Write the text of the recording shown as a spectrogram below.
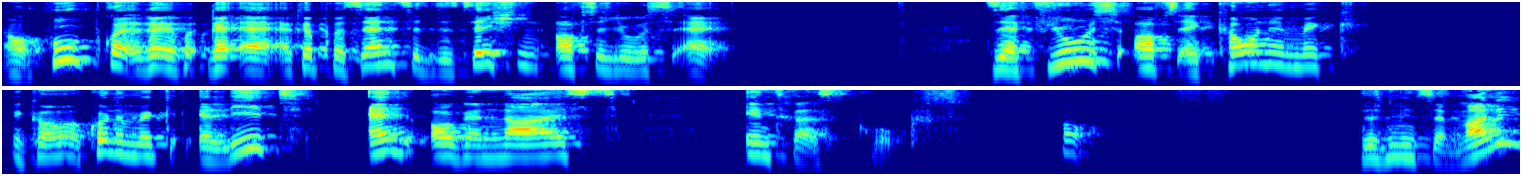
or who re re uh, represents the decision of the USA? The views of the economic, economic elite and organized interest groups. Oh. This means the money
